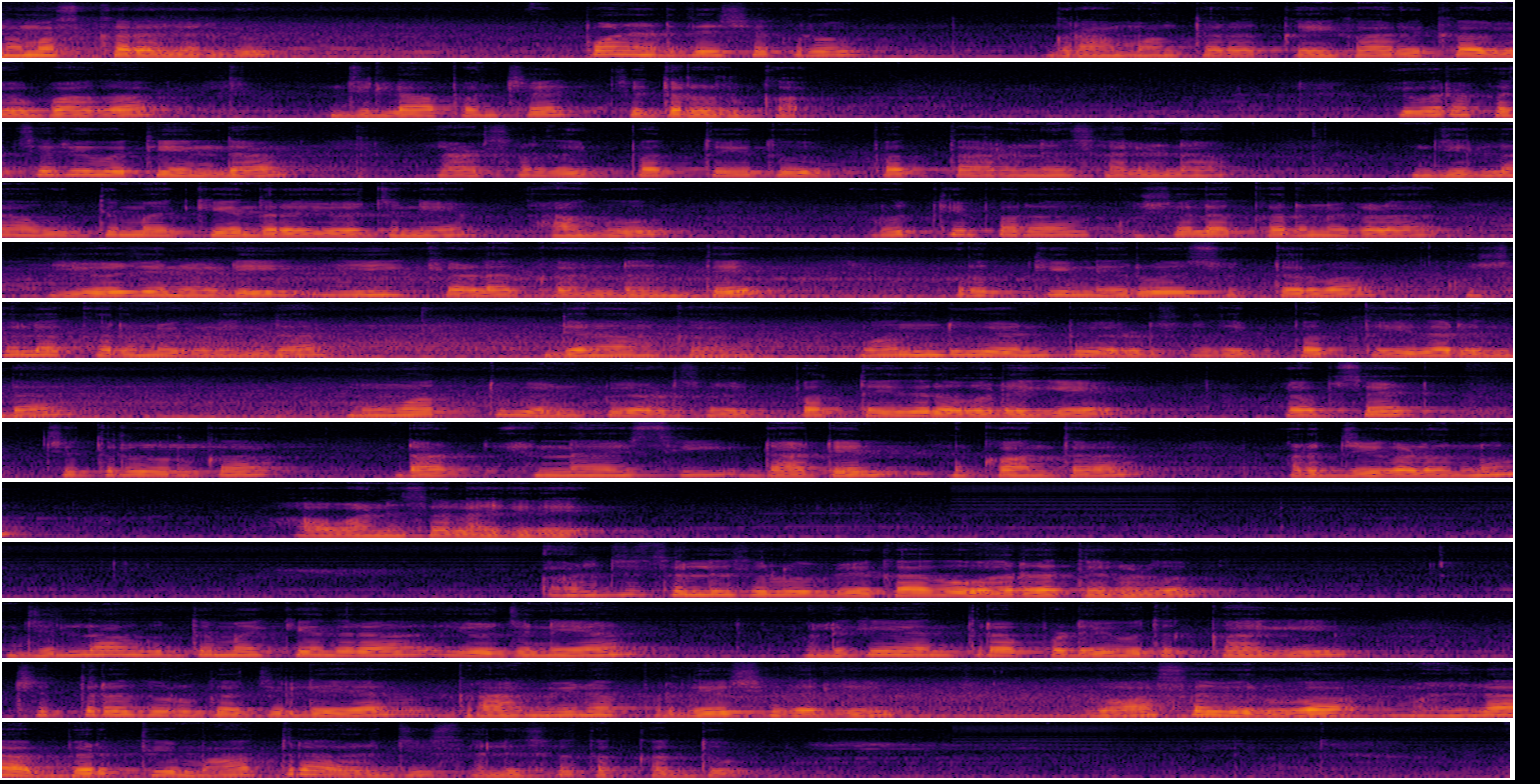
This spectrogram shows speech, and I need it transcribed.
ನಮಸ್ಕಾರ ಎಲ್ಲರಿಗೂ. ಉಪನಿರ್ದೇಶಕರು ಗ್ರಾಮಾಂತರ ಕೈಗಾರಿಕಾ ವಿಭಾಗ, ಜಿಲ್ಲಾ ಪಂಚಾಯತ್ ಚಿತ್ರದುರ್ಗ. ಇವರ ಕಚೇರಿ ವತಿಯಿಂದ ಎರಡು ಸಾವಿರದ ಇಪ್ಪತ್ತೈದು ಇಪ್ಪತ್ತಾರನೇ ಸಾಲಿನ ಜಿಲ್ಲಾ ಉದ್ಯಮ ಕೇಂದ್ರ ಯೋಜನೆ ಹಾಗೂ ವೃತ್ತಿಪರ ಕುಶಲಕರ್ಮಿಗಳ ಯೋಜನೆಯಡಿ ಈ ಕೆಳಕಂಡಂತೆ ವೃತ್ತಿ ನಿರ್ವಹಿಸುತ್ತಿರುವ ಕುಶಲಕರ್ಮಿಗಳಿಂದ ದಿನಾಂಕ ಒಂದು ಎಂಟು ಎರಡು ಸಾವಿರದ ಇಪ್ಪತ್ತೈದರಿಂದ ಮೂವತ್ತು ಎಂಟು ಎರಡು ಸಾವಿರದ ಇಪ್ಪತ್ತೈದರವರೆಗೆ website Chitradurga dot N I C dot in ಮುಖಾಂತರ ಅರ್ಜಿಗಳನ್ನು ಆಹ್ವಾನಿಸಲಾಗಿದೆ. ಅರ್ಜಿ ಸಲ್ಲಿಸಲು ಬೇಕಾಗುವ ಅರ್ಹತೆಗಳು. ಜಿಲ್ಲಾ ಉದ್ಯಮ ಕೇಂದ್ರ ಯೋಜನೆಯ ಹೊಲಿಗೆ ಯಂತ್ರ ಪಡೆಯುವುದಕ್ಕಾಗಿ ಚಿತ್ರದುರ್ಗ ಜಿಲ್ಲೆಯ ಗ್ರಾಮೀಣ ಪ್ರದೇಶದಲ್ಲಿ ವಾಸವಿರುವ ಮಹಿಳಾ ಅಭ್ಯರ್ಥಿ ಮಾತ್ರ ಅರ್ಜಿ ಸಲ್ಲಿಸತಕ್ಕದ್ದು.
